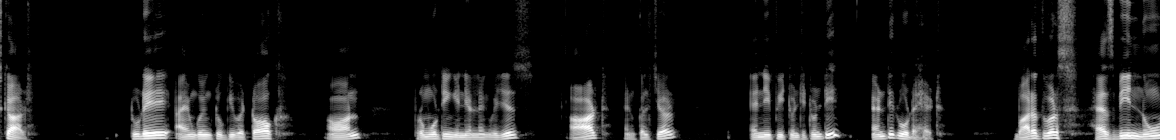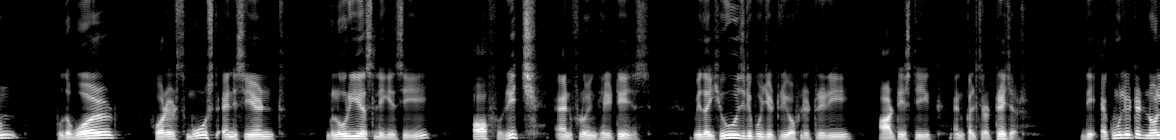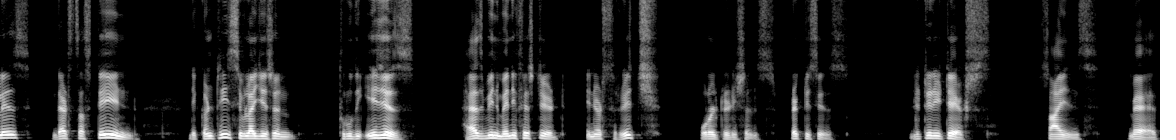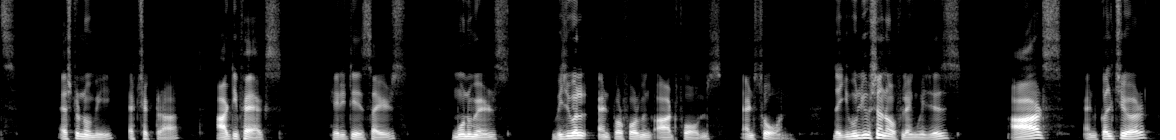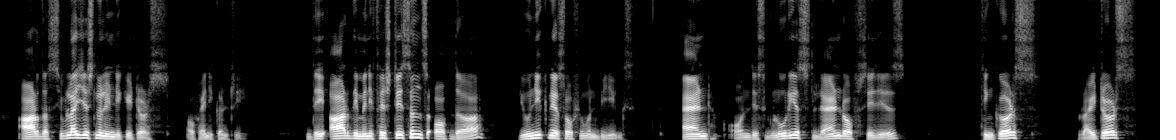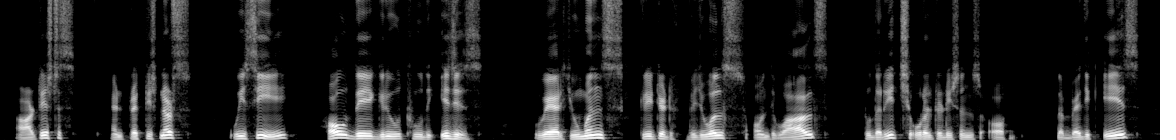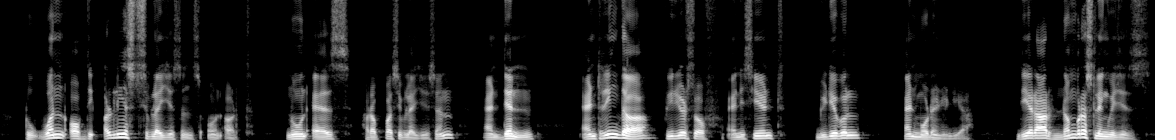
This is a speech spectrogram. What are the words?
Namaskar. Today I am going to give a talk on promoting Indian languages, art and culture, NEP 2020 and the road ahead. Bharatvarsh has been known to the world for its most ancient glorious legacy of rich and flowing heritage with a huge repository of literary, artistic and cultural treasure. The accumulated knowledge that sustained the country's civilization through the ages has been manifested in its rich oral traditions, practices, literary texts, science, maths, astronomy, etc., artifacts, heritage sites, monuments, visual and performing art forms and so on. The evolution of languages, arts and culture are the civilizational indicators of any country. They are the manifestations of the uniqueness of human beings and on this glorious land of sages, thinkers, writers, artists and practitioners, we see how they grew through the ages where humans created visuals on the walls to the rich oral traditions of the Vedic age to one of the earliest civilizations on earth known as Harappa civilization and then entering the periods of ancient, medieval and modern India. There are numerous languages,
